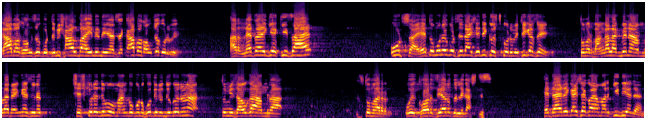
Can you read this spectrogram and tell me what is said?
কাবা ধ্বংস করতে, বিশাল বাহিনী নিয়ে আসে, কাবা ধ্বংস করবে। আর নেতায় গিয়ে কি চায়? উঠ চায়। এ তো মনে করছে আইসে রিকোয়েস্ট করবে, ঠিক আছে? তোমার ভাঙ্গা লাগবে না, আমরা ব্যাঙ্গে চুরে শেষ করে দেবো, মাঙ্গ কোনো ক্ষতিরোধ করো না। তুমি যাও গা, আমরা তোমার ওই ঘর জিয়ারত লেগে আসতেছে। হে ডাইরেক্ট আইসা কয়, আমার কি দিয়ে দেন?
